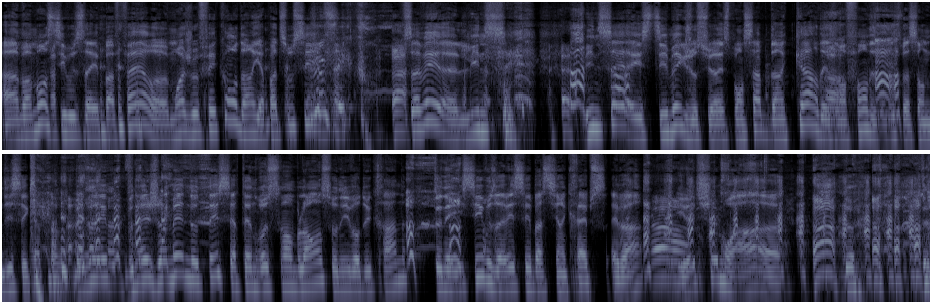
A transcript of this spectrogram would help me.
à un moment, si vous savez pas faire, euh, moi je féconde. Il n'y a pas de souci. Vous savez, euh, l'INSEE, l'INSEE a estimé que je suis responsable d'un quart des Ah. enfants des années 70 et 80. Mais vous n'avez- vous n'avez jamais noté certaines ressemblances au niveau du crâne. Tenez, ici, vous avez Sébastien Krebs. Eh ben, il est de chez moi. euh, de- de-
